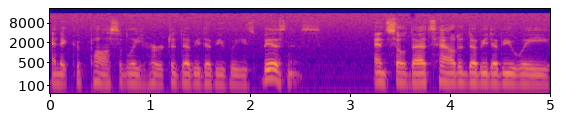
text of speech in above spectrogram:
and it could possibly hurt the WWE's business. And so that's how the WWE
